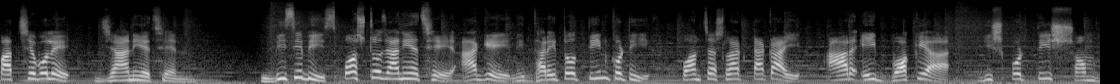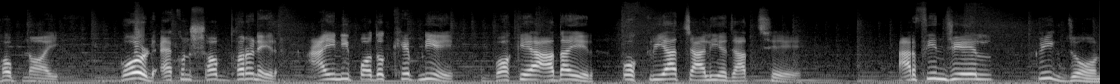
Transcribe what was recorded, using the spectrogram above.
পাচ্ছে বলে জানিয়েছেন। বিসিবি স্পষ্ট জানিয়েছে, আগে নির্ধারিত তিন কোটি পঞ্চাশ লাখ টাকায় আর এই বকেয়া নিষ্পত্তি সম্ভব নয়। বোর্ড এখন সব ধরনের আইনি পদক্ষেপ নিয়ে বকেয়া আদায়ের প্রক্রিয়া চালিয়ে যাচ্ছে। আরফিন জেল ক্রিক জোন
